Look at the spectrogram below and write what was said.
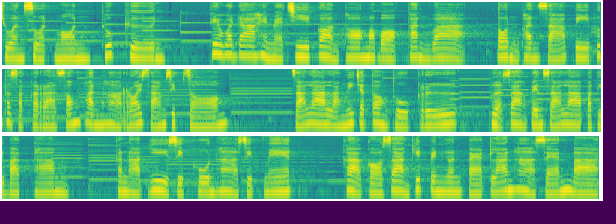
ชวนสวดมนต์ทุกคืน เทวดาให้แม่ชีก้อนทองมาบอกท่านว่า ต้นพรรษาปีพุทธศักราช 2532 ศาลาหลังนี้จะต้องถูกรื้อ เพื่อสร้างเป็นศาลาปฏิบัติธรรม ขนาด 20คูณ50 เมตร ค่าก่อสร้างคิดเป็นเงิน8ล้าน5แสนบาท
